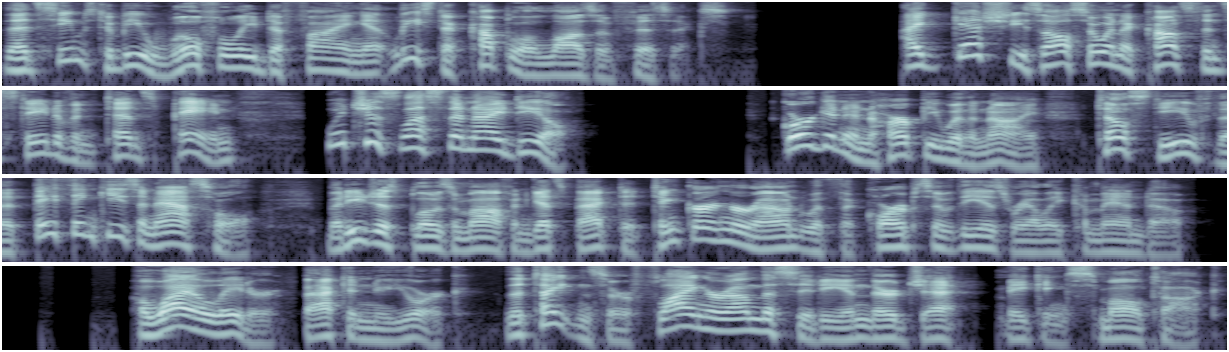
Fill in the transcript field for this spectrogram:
that seems to be willfully defying at least a couple of laws of physics. I guess she's also in a constant state of intense pain, which is less than ideal. Gorgon and Harpy with an eye tell Steve that they think he's an asshole, but he just blows him off and gets back to tinkering around with the corpse of the Israeli commando. A while later, back in New York, the Titans are flying around the city in their jet, making small talk.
